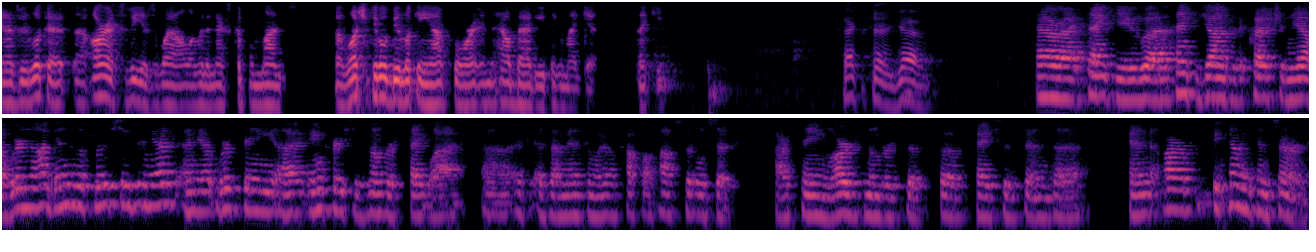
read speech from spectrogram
and as we look at uh, RSV as well over the next couple months, uh, what should people be looking out for, and how bad do you think it might get? Thank you. Secretary, go. All right, thank you. Uh, thank you, John, for the question. Yeah, we're not into the flu season yet, and yet we're seeing uh, increases numbers statewide. Uh, as I mentioned, we have a couple of hospitals that are seeing large numbers of, of cases and uh, and are becoming concerned.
